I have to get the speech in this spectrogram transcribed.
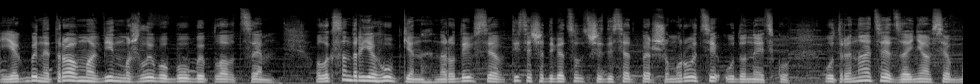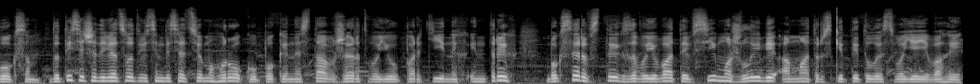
Якби не травма, він, можливо, був би плавцем. Олександр Ягубкін народився в 1961 році у Донецьку. У 13 зайнявся боксом. До 1987 року, поки не став жертвою партійних інтриг, боксер встиг завоювати всі можливі аматорські титули своєї ваги,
